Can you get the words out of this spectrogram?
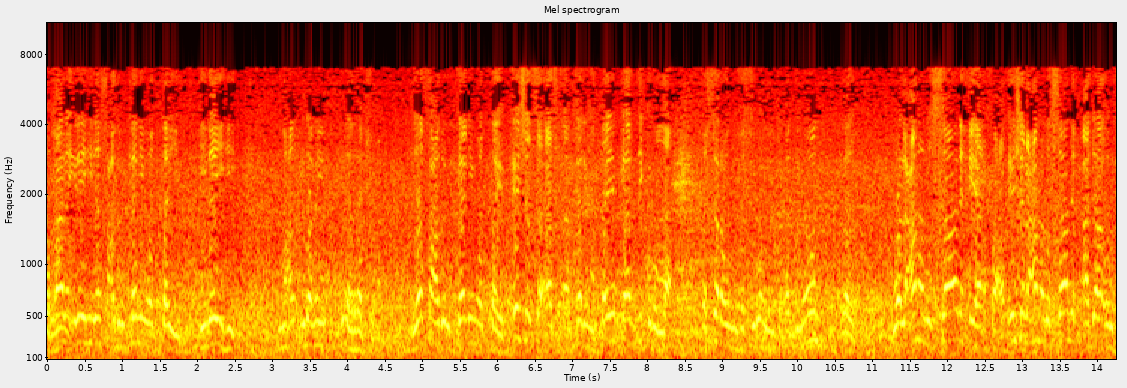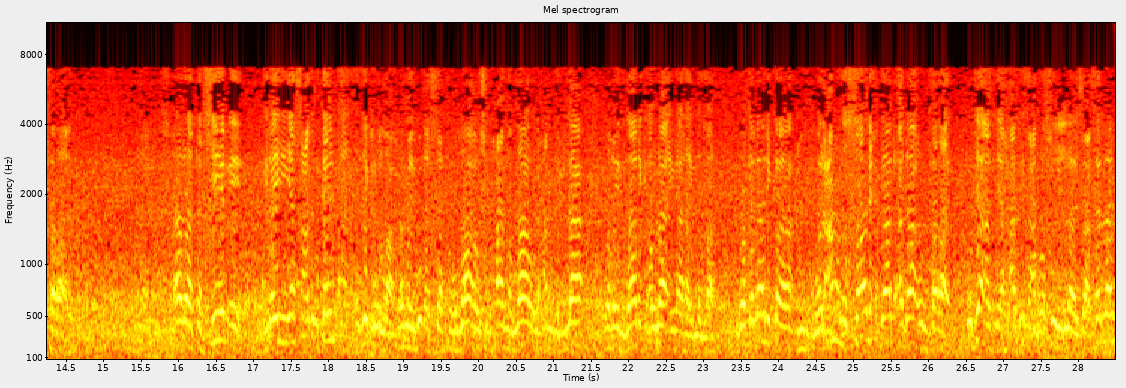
وقال إليه يصعد الكلم الطيب إليه. مع إلى مين؟ إلى الرب يصعد الكلم الطيب، إيش الكلم الطيب؟ قال ذكر الله، فسره المفسرون المتقدمون. والعمل الصالح يرفعه، إيش العمل الصالح؟ أداء الفرائض. هذا تفسير إيه؟ إليه يصعد الكلم ذكر الله، لما يقول أستغفر الله أو سبحان الله والحمد لله وغير ذلك أو لا إله إلا الله، وكذلك والعمل الصالح قال أداء الفرائض، وجاء في أحاديث عن رسول الله صلى الله عليه وسلم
